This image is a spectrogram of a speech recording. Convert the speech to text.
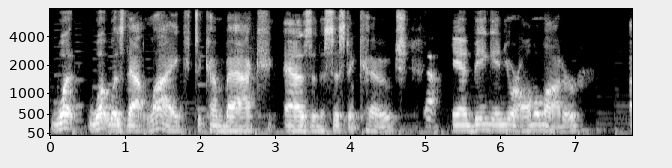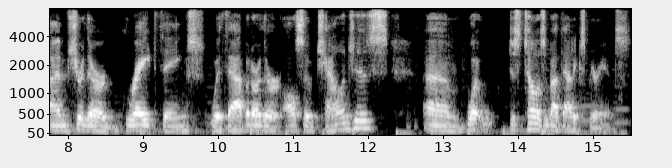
what what was that like to come back as an assistant coach yeah. and being in your alma mater? I'm sure there are great things with that, but are there also challenges? Um, what just tell us about that experience.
